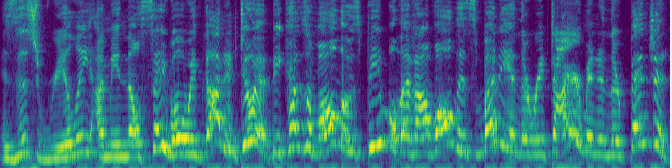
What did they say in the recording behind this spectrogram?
is this really? I mean, they'll say, well, we've got to do it because of all those people that have all this money in their retirement and their pension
